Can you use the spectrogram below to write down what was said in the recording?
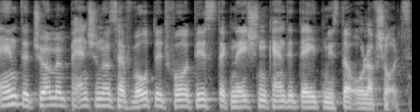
and the German pensioners have voted for this stagnation candidate, Mr. Olaf Scholz.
